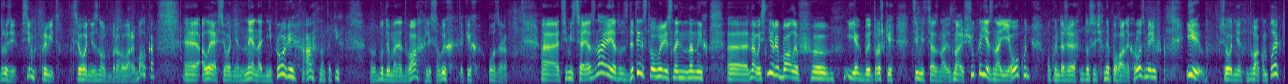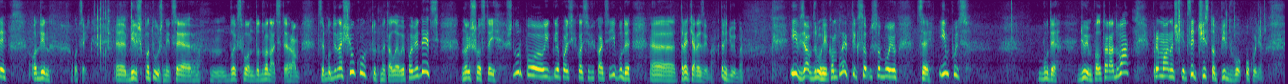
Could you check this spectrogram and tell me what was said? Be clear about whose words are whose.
Speaker 1: Друзі, всім привіт! Сьогодні знов берегова рибалка, Е, але сьогодні не на Дніпрові, а на таких буде в мене два лісових таких озера. Е, Ці місця я знаю, я тут з дитинства виріс на, на них, е, навесні рибалив і якби трошки ці місця знаю. Знаю, щука є, знаю є окунь, окунь навіть досить непоганих розмірів. І сьогодні два комплекти. Один оцей. Е, Більш потужний це м, Black Swan до 12 грам. Це буде на щуку. Тут металевий повідець, 0,6 шнур по японській класифікації і буде е, третя резина, 3 дюйми. І взяв другий комплектик з собою. Це імпульс. Буде дюйм 1,5-2 приманочки. Це чисто під окуня.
